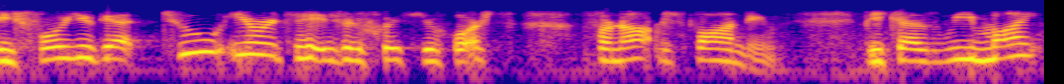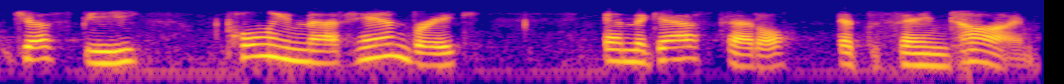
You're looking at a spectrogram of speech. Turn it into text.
before you get too irritated with your horse for not responding because we might just be pulling that handbrake and the gas pedal at the same time.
